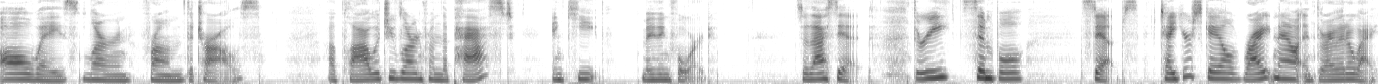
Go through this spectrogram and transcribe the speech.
always learn from the trials. Apply what you've learned from the past and keep moving forward. So that's it. Three simple steps. Take your scale right now and throw it away.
